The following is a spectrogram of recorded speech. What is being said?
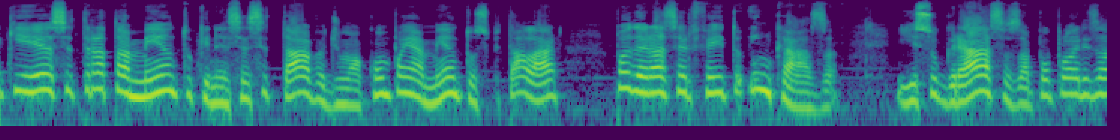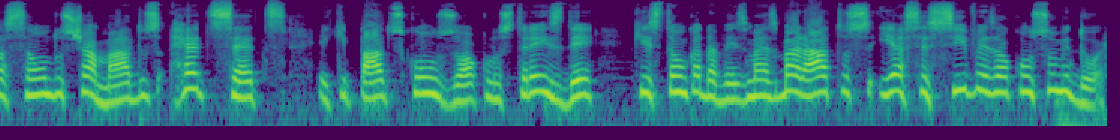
que esse tratamento, que necessitava de um acompanhamento hospitalar, poderá ser feito em casa. Isso graças à popularização dos chamados headsets, equipados com os óculos 3D, que estão cada vez mais baratos e acessíveis ao consumidor.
